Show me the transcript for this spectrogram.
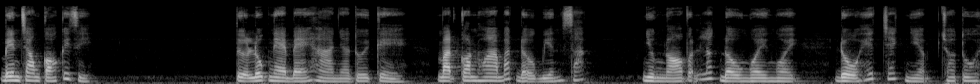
bên trong có cái gì. Từ lúc nghe bé Hà nhà tôi kể, mặt con Hoa bắt đầu biến sắc. Nhưng nó vẫn lắc đầu nguầy nguầy, đổ hết trách nhiệm cho tôi.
